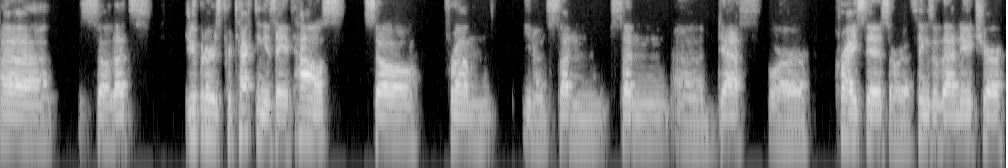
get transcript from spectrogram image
Uh, so that's Jupiter is protecting his eighth house, so from you know sudden sudden uh, death or crisis or things of that nature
